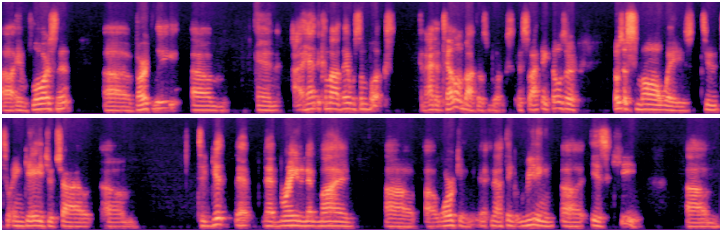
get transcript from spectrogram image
uh, in Florissant, uh, Berkeley, um, and I had to come out there with some books, and I had to tell them about those books. And so I think those are those are small ways to to engage your child, um, to get that that brain and that mind uh, uh, working. And I think reading uh, is key. Um,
